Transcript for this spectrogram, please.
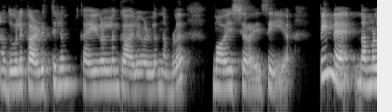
അതുപോലെ കഴുത്തിലും കൈകളിലും കാലുകളിലും നമ്മൾ മോയ്സ്ചറൈസ് ചെയ്യുക. പിന്നെ നമ്മൾ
